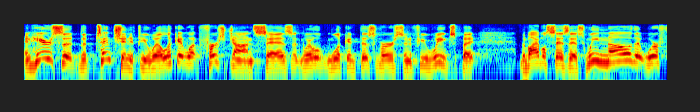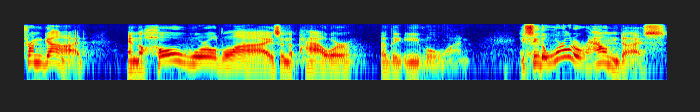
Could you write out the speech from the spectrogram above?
And here's the, the tension, if you will. Look at what First John says, and we'll look at this verse in a few weeks, but the Bible says this We know that we're from God, and the whole world lies in the power of the evil one. You see, the world around us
